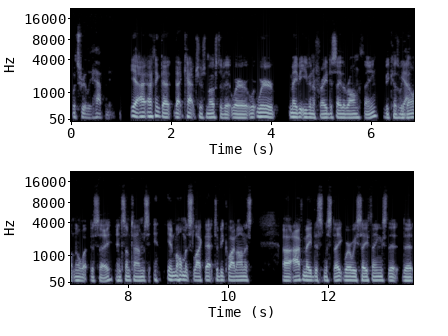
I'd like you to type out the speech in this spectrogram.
what's really happening. Yeah, I, I think that that captures most of it where we're maybe even afraid to say the wrong thing because we yeah. don't know what to say. And sometimes in, in, moments like that, to be quite honest, uh, I've made this mistake where we say things that, that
